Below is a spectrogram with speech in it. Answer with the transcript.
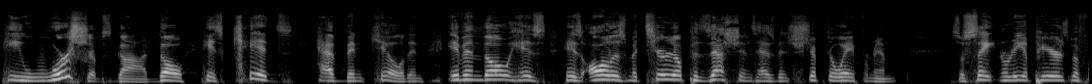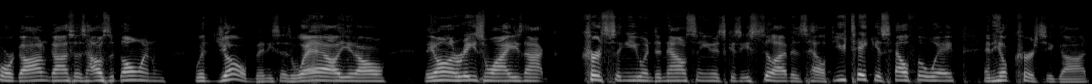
he worships God, though his kids have been killed. And even though his, his, all his material possessions has been stripped away from him. So Satan reappears before God, and God says, how's it going with Job? And he says, well, you know, the only reason why he's not cursing you and denouncing you is because he still have his health. You take his health away, and he'll curse you, God.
